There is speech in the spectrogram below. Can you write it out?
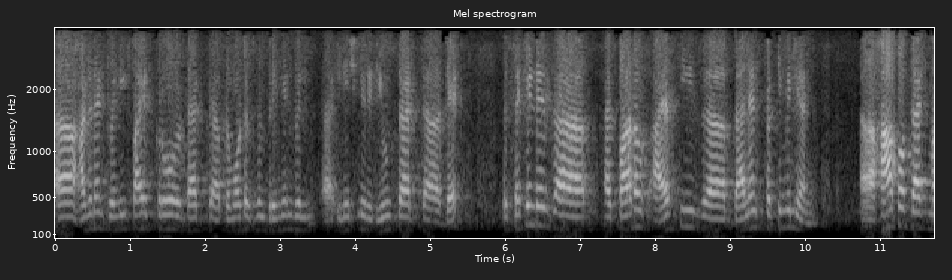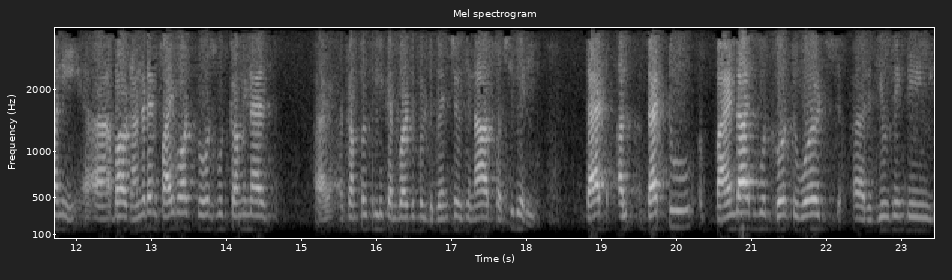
uh, 125 crore that uh, promoters will bring in will uh, initially reduce that uh, debt. The second is, uh, as part of IFC's uh, balance 30 million, uh, half of that money, uh, about 105 odd crores would come in as uh, compulsorily convertible debentures in our subsidiary. That, uh, that too, by and large, would go towards uh, reducing the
